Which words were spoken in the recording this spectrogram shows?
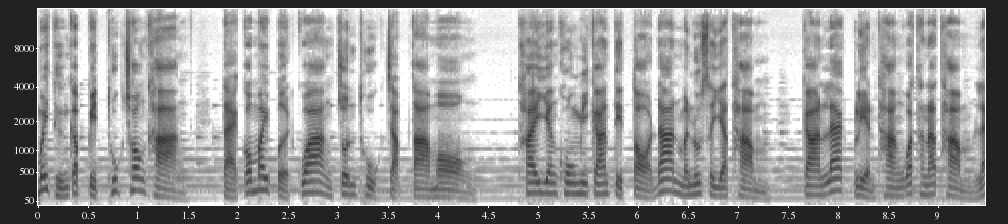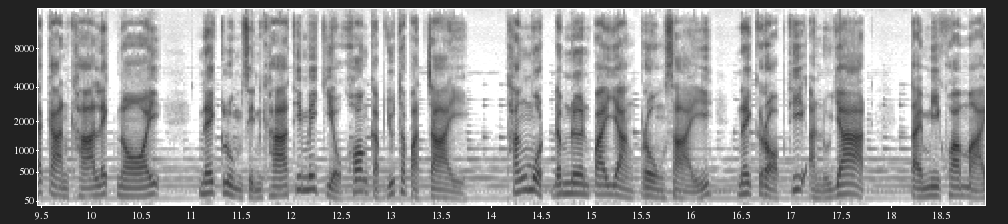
ไม่ถึงกับปิดทุกช่องทาง แต่ก็ไม่เปิดกว้างจนถูกจับตามอง ไทยยังคงมีการติดต่อด้านมนุษยธรรม การแลกเปลี่ยนทางวัฒนธรรม และการค้าเล็กน้อย ในกลุ่มสินค้าที่ไม่เกี่ยวข้องกับยุทธปัจจัย ทั้งหมดดำเนินไปอย่างโปร่งใส ในกรอบที่อนุญาต แต่มีความหมาย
